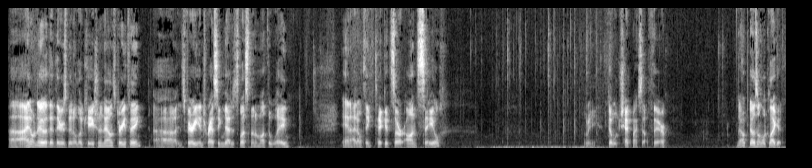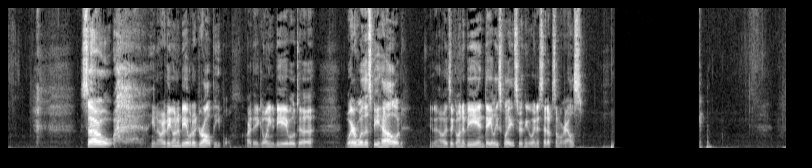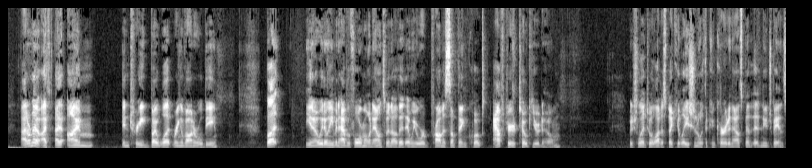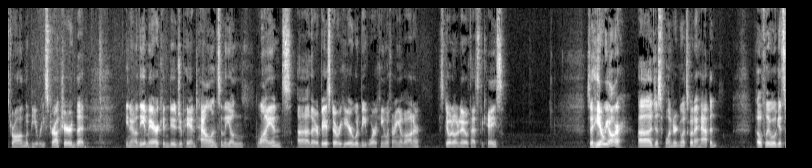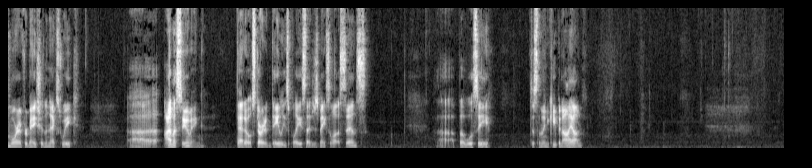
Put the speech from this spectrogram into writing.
Uh, I don't know that there's been a location announced or anything. Uh, it's very interesting that it's less than a month away, and I don't think tickets are on sale. Let me double check myself there. Nope, doesn't look like it. So, you know, are they going to be able to draw people? Are they going to be able to. Where will this be held? You know, is it going to be in Daily's Place, or are they going to set up somewhere else? I don't know. I, I I'm intrigued by what Ring of Honor will be, but you know, we don't even have a formal announcement of it, and we were promised something quote after Tokyo Dome, which led to a lot of speculation with the concurrent announcement that New Japan Strong would be restructured. That you know the American New Japan talents and the young Lions uh, that are based over here would be working with Ring of Honor. Still don't know if that's the case. So here we are, uh, just wondering what's going to happen. Hopefully, we'll get some more information the next week. Uh, I'm assuming that it'll start in Daily's Place. That just makes a lot of sense. Uh, but we'll see. Just something to keep an eye on.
